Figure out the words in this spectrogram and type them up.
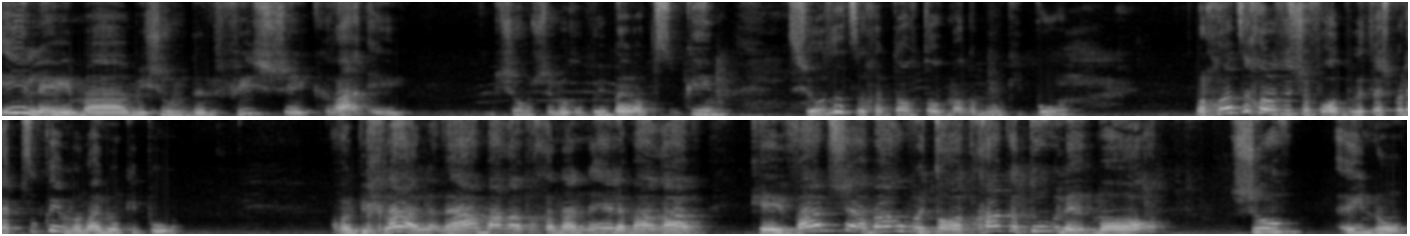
אילימה משום דנפיש שיקרא אי, משום שמרובים בהם הפסוקים, תשאלו את עצמכם טוב טוב מה גם יום כיפור? מלכויות זיכרונות ושופרות, באמת יש מלא פסוקים, אבל מה עם יום כיפור? אבל בכלל, ראה אמר רב חננאל, אמר רב, כיוון שאמר ובתורתך כתוב לאמור, שוב אינו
